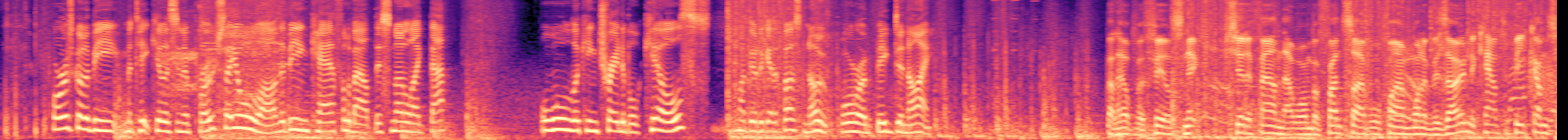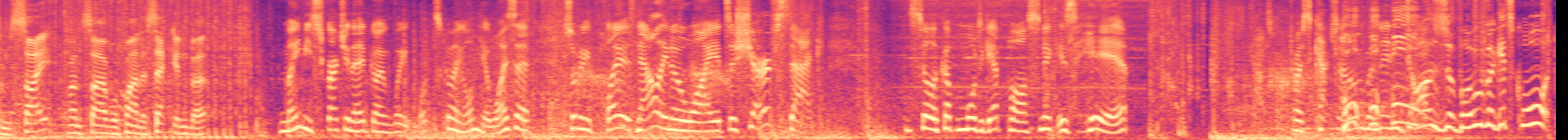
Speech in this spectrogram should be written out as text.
pAura's got to be meticulous in approach. They all are. They're being careful about this, and I like that. All looking tradable kills. Might be able to get the first. No, pAura, big deny. Can't help but feel Snikk should have found that one, but frontside will find one of his own. The counter comes from sight. Frontside will find a second, but maybe scratching their head going, wait, what's going on here? Why is there so many players? Now they know why. It's a sheriff stack. And still a couple more to get past. Snikk is here. Tries to catch that over, and then he does. Avova gets caught.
